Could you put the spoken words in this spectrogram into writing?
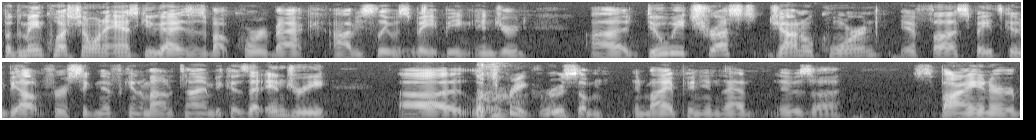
but the main question I want to ask you guys is about quarterback. Obviously, with Speight being injured, uh, do we trust John O'Korn if uh, Speight's going to be out for a significant amount of time? Because that injury uh, looks pretty gruesome, in my opinion. That it was a spine or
